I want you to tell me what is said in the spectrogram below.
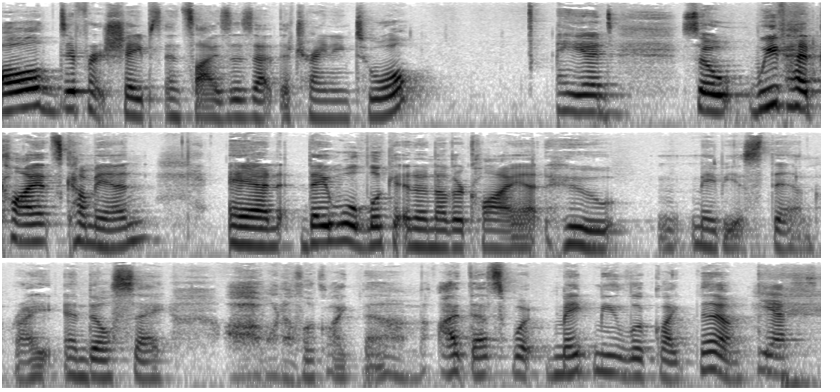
all different shapes and sizes at the training tool. And so we've had clients come in and they will look at another client who maybe is thin, right? And they'll say, "Oh, I want to look like them. I, that's what make me look like them." Yes.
